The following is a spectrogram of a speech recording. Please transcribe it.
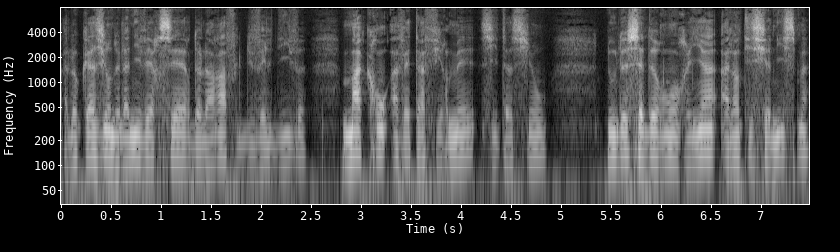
à l'occasion de l'anniversaire de la rafle du Veldiv, Macron avait affirmé Nous ne céderons rien à l'antisionisme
